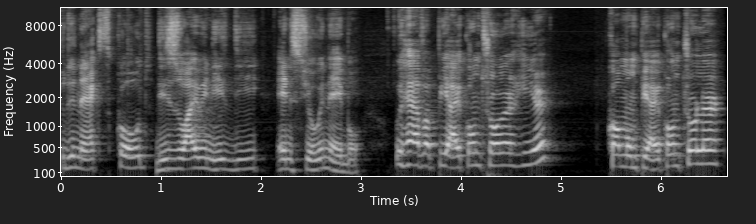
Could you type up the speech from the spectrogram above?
to the next code. This is why we need the NCO enable. We have a PI controller here, common PI controller,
